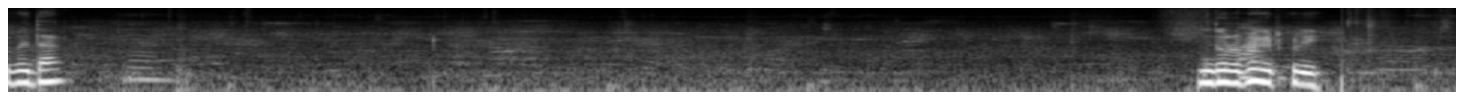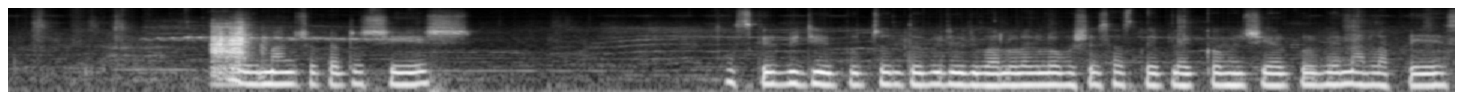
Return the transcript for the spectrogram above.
জুবাইদা? ধরো প্যাকেট করি। মাংস কাটা শেষ। আজকের ভিডিও পর্যন্ত। ভিডিওটি ভালো লাগলে অবশ্যই সাবস্ক্রাইব লাইক কমেন্ট শেয়ার করবেন। আল্লাহ হাফেজ।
